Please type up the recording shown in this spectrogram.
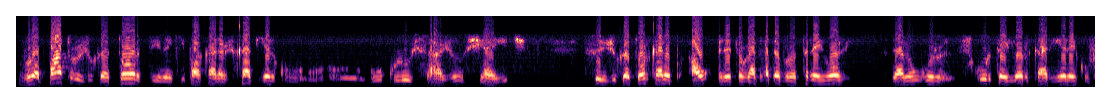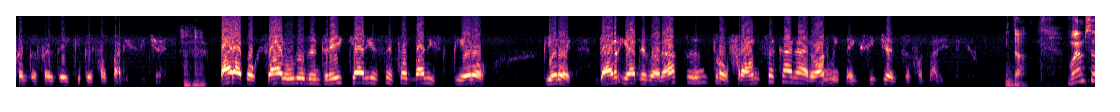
vreo patru jucători din echipa care a jucat ieri cu, cu Cluj s-a ajuns și aici, sunt jucători care au retrogradat de vreo trei ori de-a lungul scurtei lor cariere cu fel de fel de echipe fotbalistice. Uh-huh. Paradoxal, unul dintre ei chiar este fotbalist, Piero. Piere. Dar e adevărat într-o Franță care are o anumită exigență fotbalistică. Da. Voiam să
